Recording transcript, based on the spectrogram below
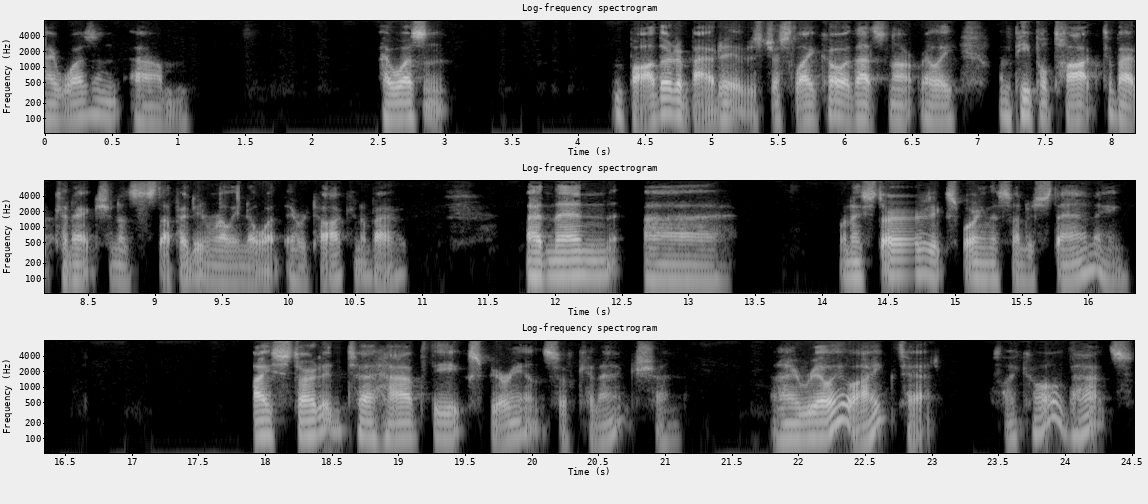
I wasn't, um, I wasn't bothered about it. It was just like, oh, that's not really when people talked about connection and stuff. I didn't really know what they were talking about. And then uh, when I started exploring this understanding, I started to have the experience of connection, and I really liked it. It's like, oh, that's,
